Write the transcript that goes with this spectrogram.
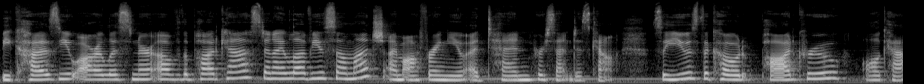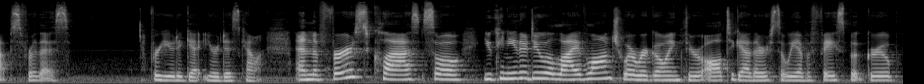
Because you are a listener of the podcast and I love you so much, I'm offering you a 10% discount. So use the code PODCREW, all caps for this for you to get your discount. And the first class, so you can either do a live launch where we're going through all together. So we have a Facebook group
